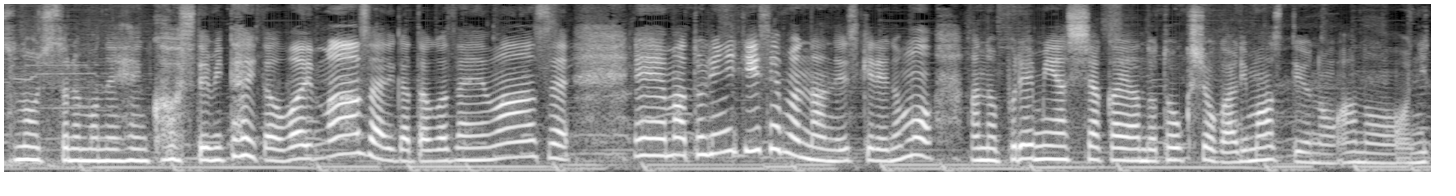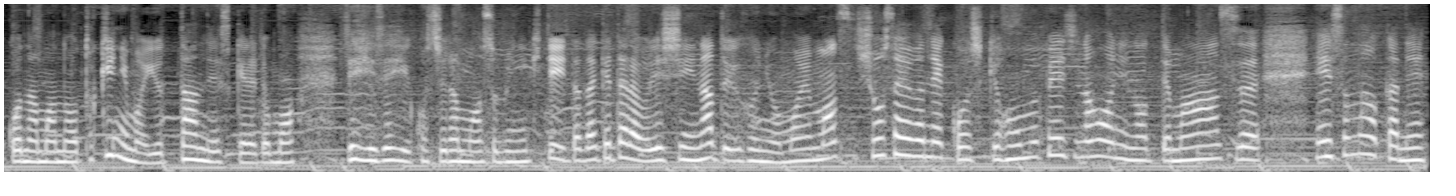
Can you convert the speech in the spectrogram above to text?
そのうちそれもね変更してみたいと思います。ありがとうございます。えー、まあトリニティセブンなんですけれどもあのプレミア試写会トークショーがありますっていうのをあのニコ生の時にも言ったんですけれどもぜひぜひこちらも遊びに来ていただけたら嬉しいなというふうに思います。詳細はね公式ホームページの方に載ってます。えー、その他ね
